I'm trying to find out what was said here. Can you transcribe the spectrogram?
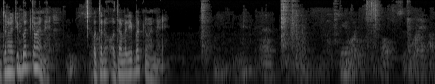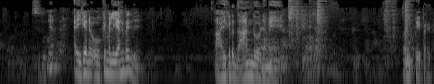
ඔතන තිබ්බත් කමන්නේ. ඔතන ඔතන තිබ්බත් කමන්නේ. ඒ කියන්නේ ඕකෙම ලියන්න බැරිද? ආ ඒකට දාන්න ඕනේ මේ වයිට් පේපර් එක.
